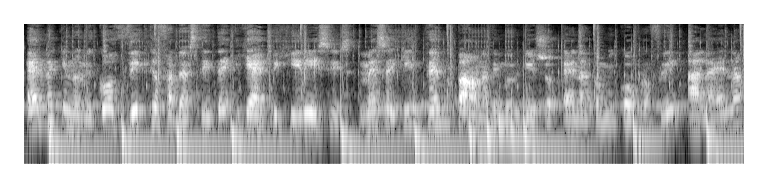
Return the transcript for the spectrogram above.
Ένα κοινωνικό δίκτυο φανταστείτε για επιχειρήσεις. Μέσα εκεί δεν πάω να δημιουργήσω ένα ατομικό προφίλ, αλλά ένα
